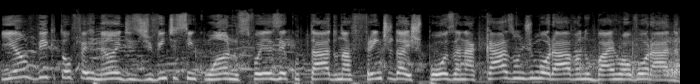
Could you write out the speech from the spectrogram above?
Ian Victor Fernandes, de 25 anos, foi executado na frente da esposa na casa onde morava no bairro Alvorada.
